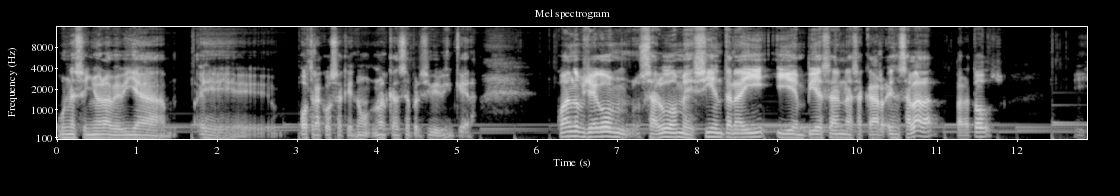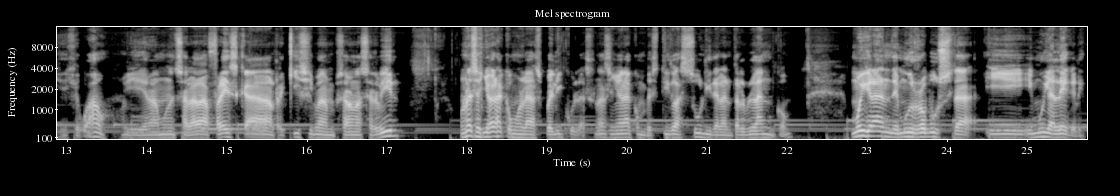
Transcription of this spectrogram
una señora bebía eh, otra cosa que no, no alcancé a percibir bien qué era. Cuando llego, saludo, me sientan ahí y empiezan a sacar ensalada para todos. Y dije, wow, y era una ensalada fresca, riquísima, empezaron a servir. Una señora como las películas, una señora con vestido azul y delantal blanco, muy grande, muy robusta y, muy alegre.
